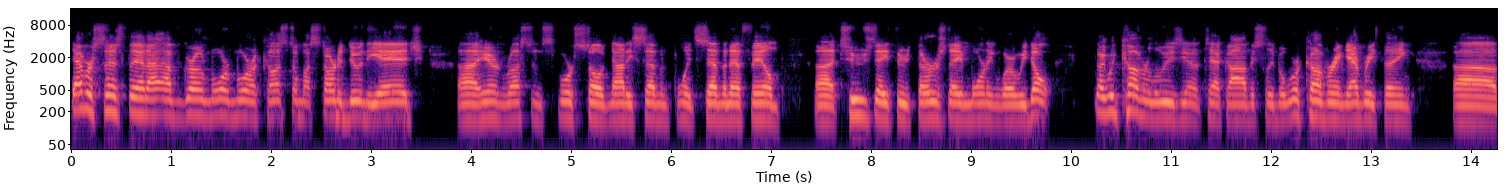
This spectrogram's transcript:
ever since then, I, have grown more and more accustomed. I started doing the edge uh, here in Ruston Sports Talk 97.7 FM uh, Tuesday through Thursday morning, where we don't like we cover Louisiana Tech, obviously, but we're covering everything uh,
